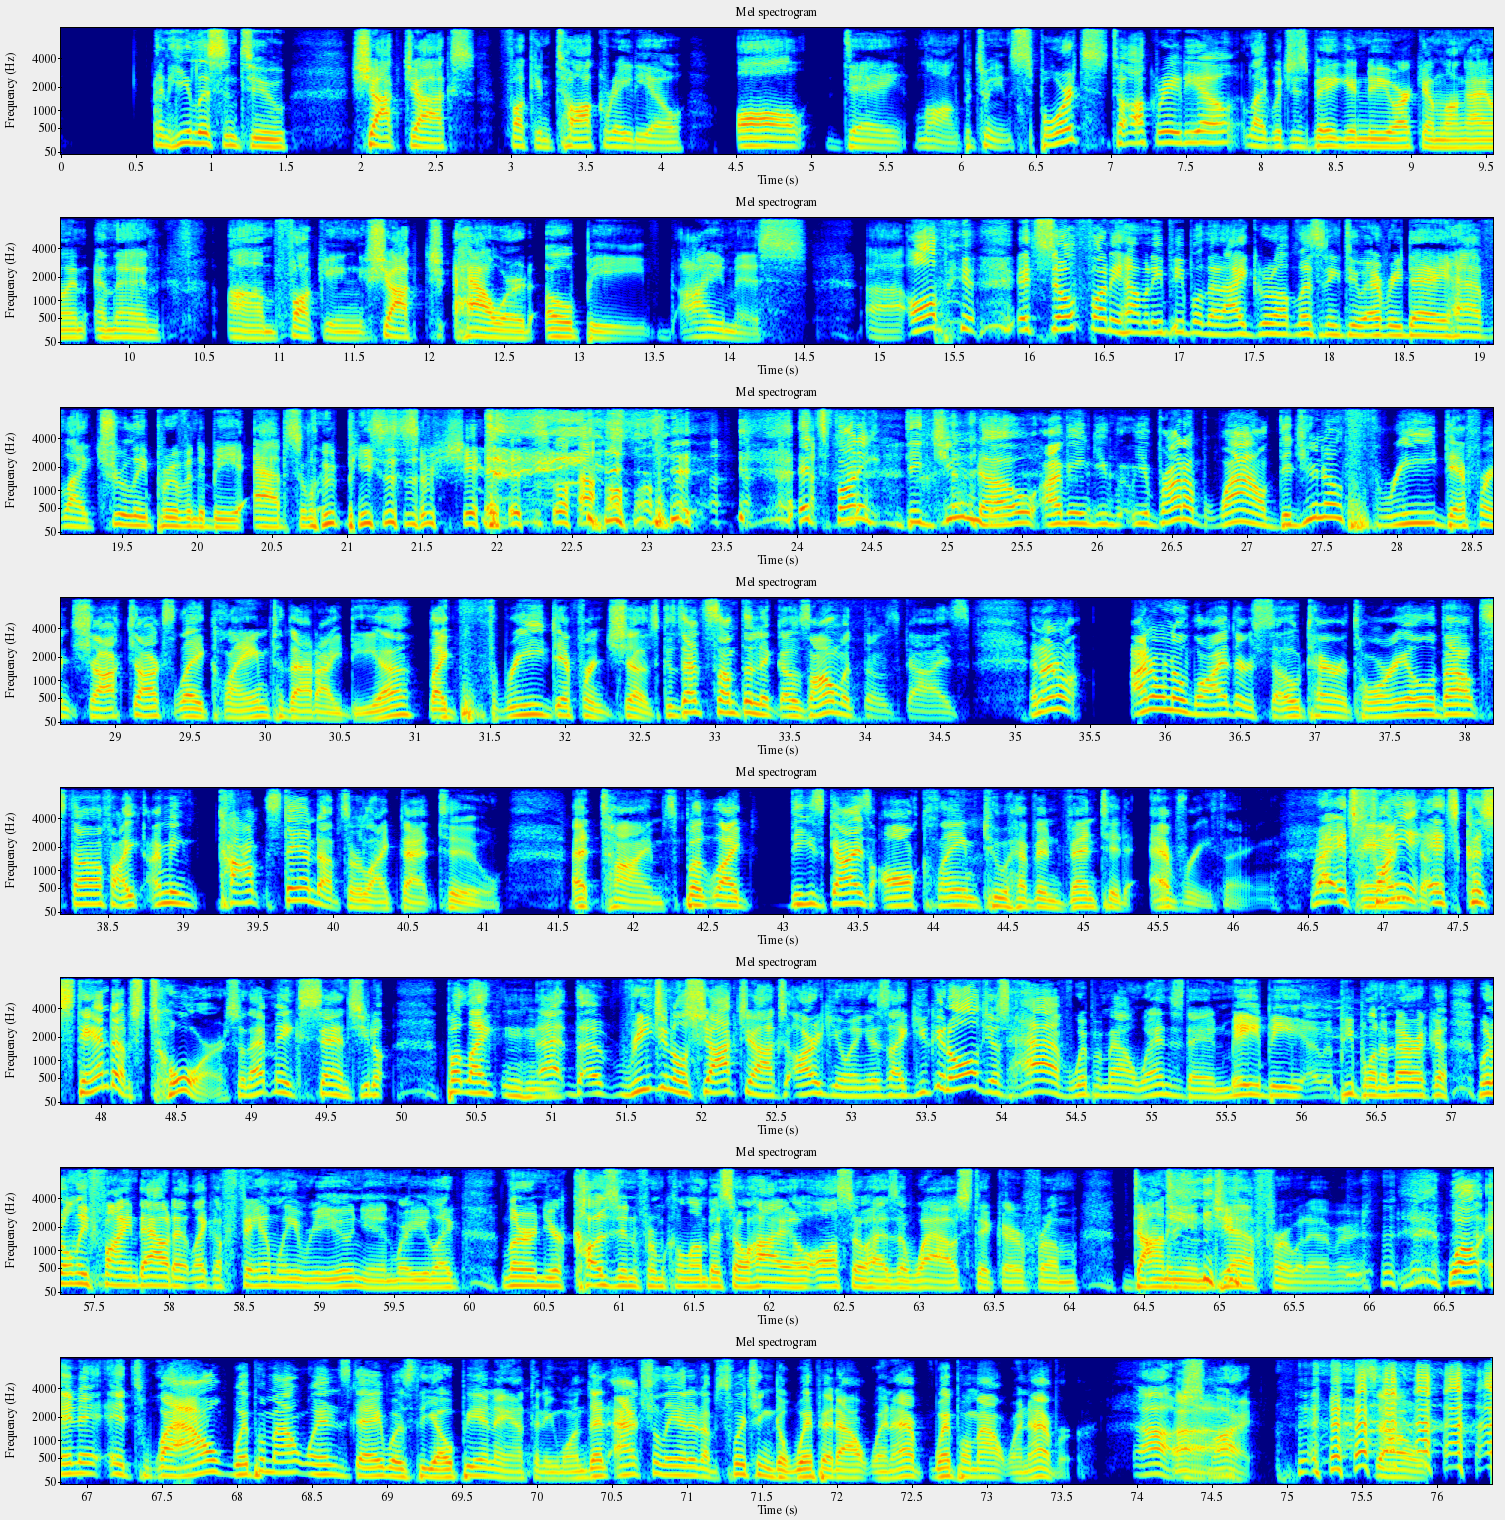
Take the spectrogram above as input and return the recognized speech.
And he listened to Shock Jocks fucking talk radio all day long between sports talk radio, like which is big in New York and Long Island, and then um fucking Shock Howard, Opie, Imus, uh, all it's so funny how many people that I grew up listening to every day have like truly proven to be absolute pieces of shit as well. it's funny. Did you know? I mean, you you brought up wow. Did you know three different shock jocks lay claim to that idea? Like three different shows, because that's something that goes on with those guys. And I don't. I don't know why they're so territorial about stuff. I I mean, comp, stand-ups are like that too at times, but like these guys all claim to have invented everything. Right. It's and, funny. Uh, it's because stand ups tour. So that makes sense. You know, but like mm-hmm. the regional shock jocks arguing is like, you can all just have Whip 'em Out Wednesday. And maybe uh, people in America would only find out at like a family reunion where you like learn your cousin from Columbus, Ohio also has a wow sticker from Donnie and Jeff or whatever. well, and it, it's wow. Whip 'em Out Wednesday was the Opie and Anthony one that actually ended up switching to Whip It Out Whenever, Whip 'em Out Whenever. Oh, uh, smart. So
